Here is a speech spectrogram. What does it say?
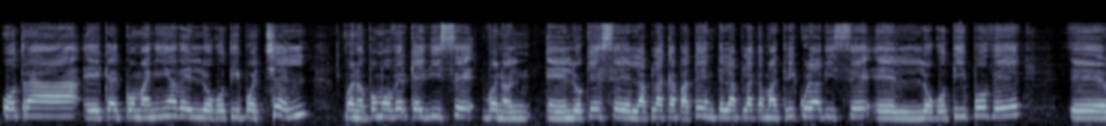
otra eh, calcomanía del logotipo Shell. Bueno, podemos ver que ahí dice, bueno, en, lo que es eh, la placa patente, la placa matrícula, dice el logotipo de eh,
